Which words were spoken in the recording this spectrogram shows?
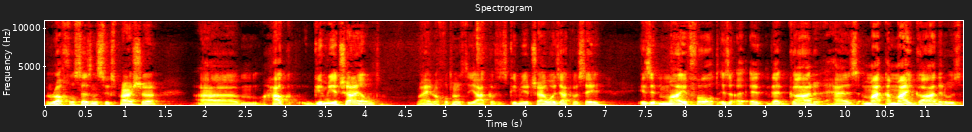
When Rachel says in this week's parsha, um, "How give me a child?" Right? Rachel turns to Yaakov says, "Give me a child." What does Yaakov say? Is it my fault? Is uh, uh, that God has am I, am I God that was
